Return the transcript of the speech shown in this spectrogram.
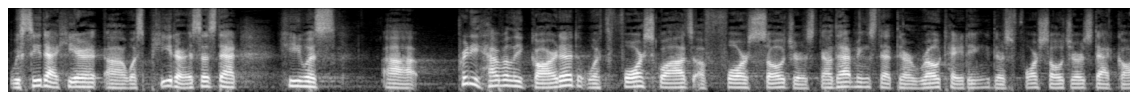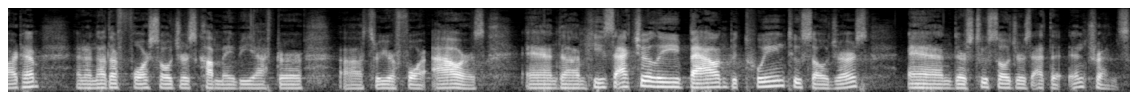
we see that here uh, was Peter. It says that he was uh, pretty heavily guarded with four squads of four soldiers. Now that means that they're rotating. There's four soldiers that guard him, and another four soldiers come maybe after uh, three or four hours. And um, he's actually bound between two soldiers, and there's two soldiers at the entrance.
